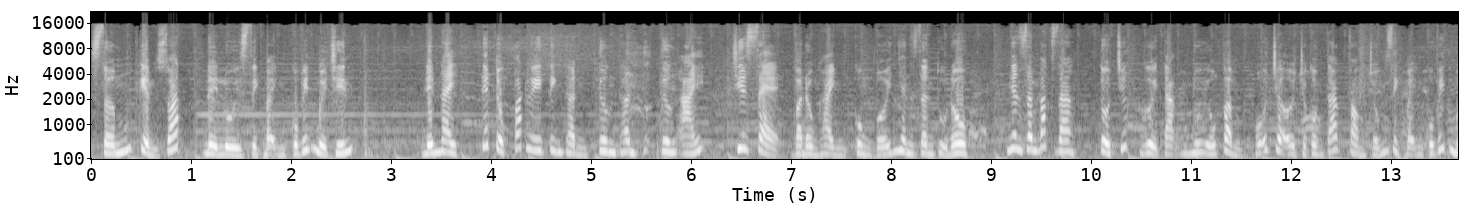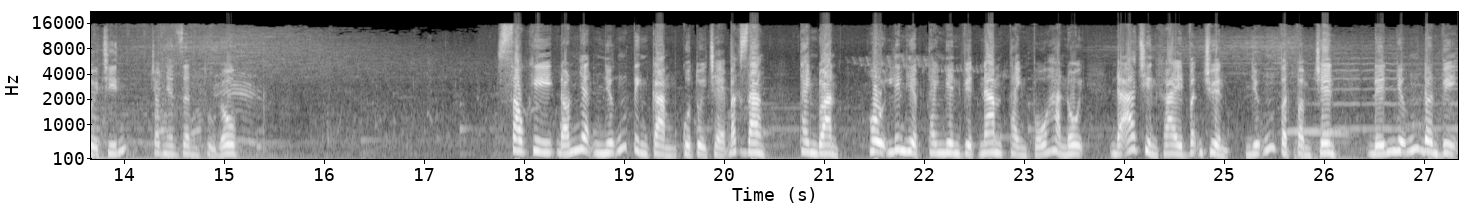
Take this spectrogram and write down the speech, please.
sớm kiểm soát đẩy lùi dịch bệnh Covid-19. Đến nay, tiếp tục phát huy tinh thần tương thân, tương ái, chia sẻ và đồng hành cùng với nhân dân thủ đô, nhân dân Bắc Giang tổ chức gửi tặng nhu yếu phẩm hỗ trợ cho công tác phòng chống dịch bệnh Covid-19 cho nhân dân thủ đô. Sau khi đón nhận những tình cảm của tuổi trẻ Bắc Giang, Thành đoàn, Hội Liên hiệp Thanh niên Việt Nam thành phố Hà Nội đã triển khai vận chuyển những vật phẩm trên đến những đơn vị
